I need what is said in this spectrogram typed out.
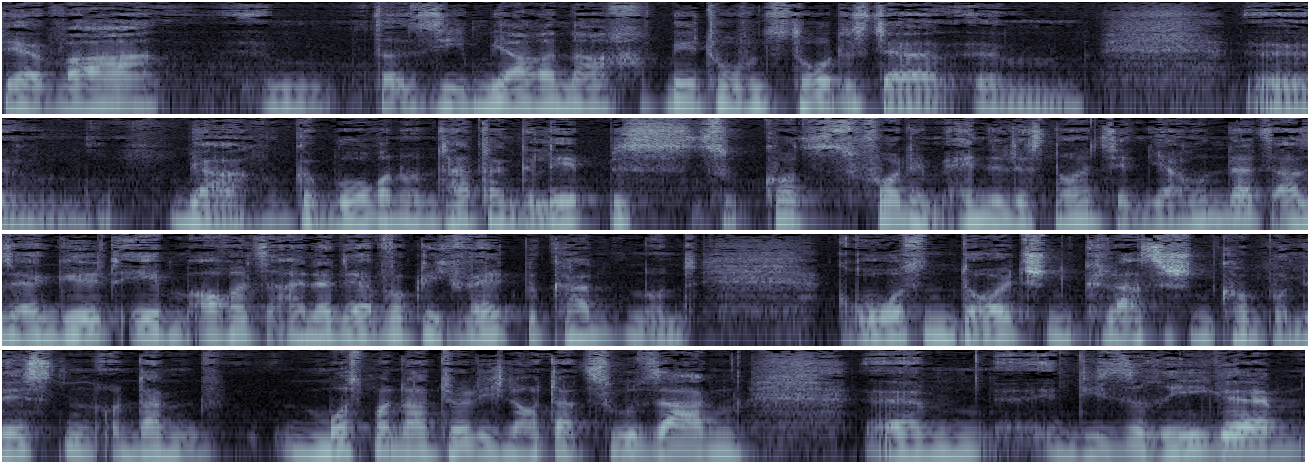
der war sieben Jahre nach Beethovens Tod ist er ähm, äh, ja, geboren und hat dann gelebt bis zu, kurz vor dem Ende des 19. Jahrhunderts. Also er gilt eben auch als einer der wirklich weltbekannten und großen deutschen klassischen Komponisten. Und dann muss man natürlich noch dazu sagen, ähm, in diese Riege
